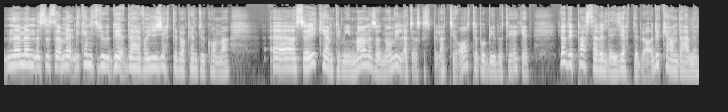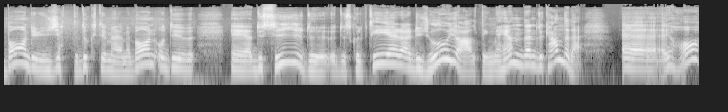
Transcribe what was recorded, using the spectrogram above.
nej, men så sa jag, men kan inte du, det, det här var ju jättebra, kan inte du komma? Eh, så jag gick hem till min man och sa, att någon vill att jag ska spela teater på biblioteket. Ja, det passar väl dig jättebra. Du kan det här med barn, du är ju jätteduktig med det här med barn och du, eh, du syr, du, du skulpterar, du gör ju allting med händerna, du kan det där. Eh, jaha,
